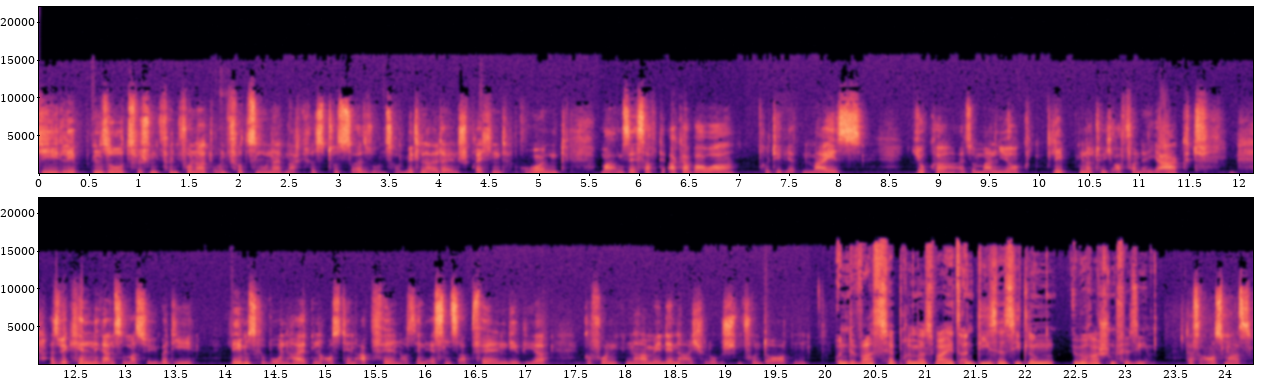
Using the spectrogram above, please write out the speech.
Die lebten so zwischen 500 und 1400 nach Christus, also unserem Mittelalter entsprechend, und waren sesshafte Ackerbauer, kultivierten Mais, Yucca, also Maniok, lebten natürlich auch von der Jagd. Also wir kennen eine ganze Masse über die Lebensgewohnheiten aus den Abfällen, aus den Essensabfällen, die wir gefunden haben in den archäologischen Fundorten. Und was, Herr Brümmers, war jetzt an dieser Siedlung überraschend für Sie? das Ausmaß.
